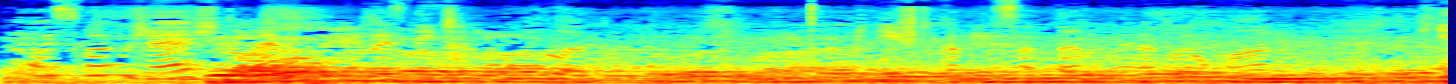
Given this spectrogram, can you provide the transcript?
Não, isso foi um gesto né, do presidente Lula, do ministro Camilo Santana, governador Elmano, que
